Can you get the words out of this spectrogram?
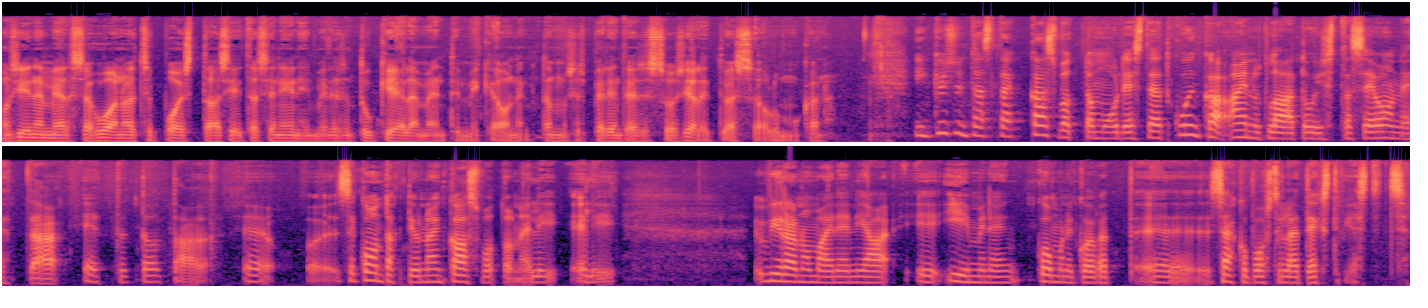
on siinä mielessä huono, että se poistaa siitä sen inhimillisen tukielementin, mikä on tämmöisessä perinteisessä sosiaalityössä ollut mukana. Niin kysyn tästä kasvottomuudesta, että kuinka ainutlaatuista se on, että, että tota, se kontakti on näin kasvoton, eli, eli viranomainen ja ihminen kommunikoivat sähköpostilla ja tekstiviestitse.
